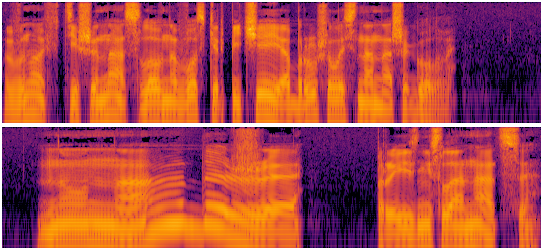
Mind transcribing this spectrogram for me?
Вновь тишина, словно воз кирпичей, обрушилась на наши головы. «Ну надо же!» — произнесла нация.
